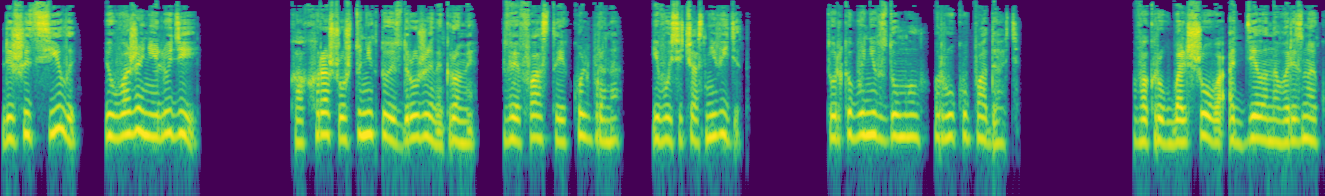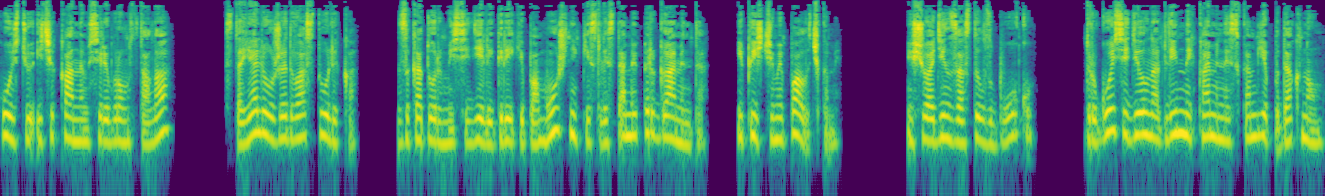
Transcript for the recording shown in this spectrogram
лишит силы и уважения людей. Как хорошо, что никто из дружины, кроме Вефаста и Кольбрана, его сейчас не видит. Только бы не вздумал руку подать. Вокруг большого, отделанного резной костью и чеканным серебром стола стояли уже два столика, за которыми сидели греки-помощники с листами пергамента и пищими палочками. Еще один застыл сбоку, другой сидел на длинной каменной скамье под окном.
